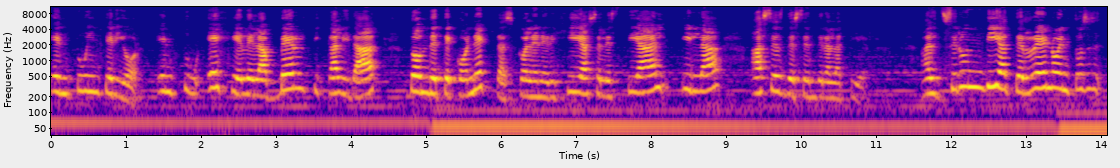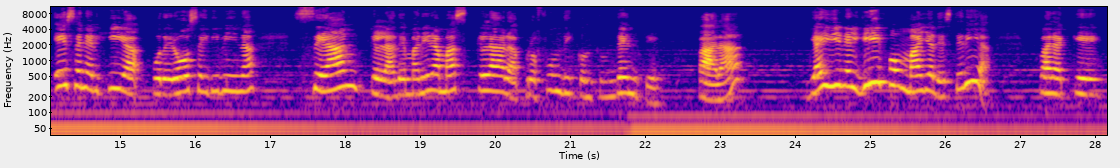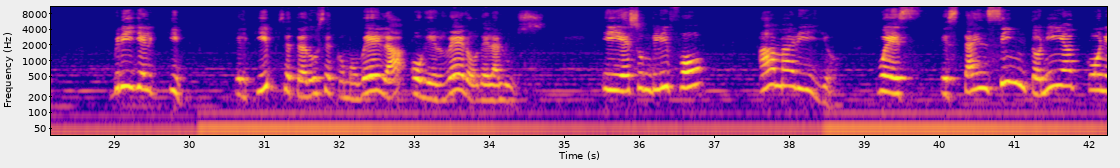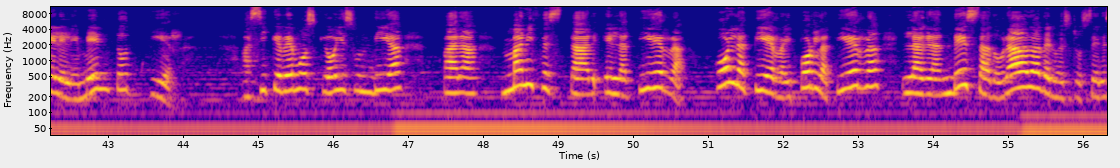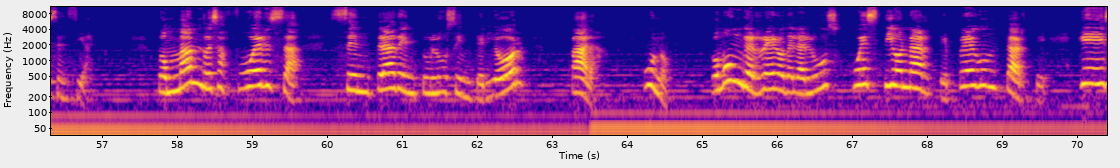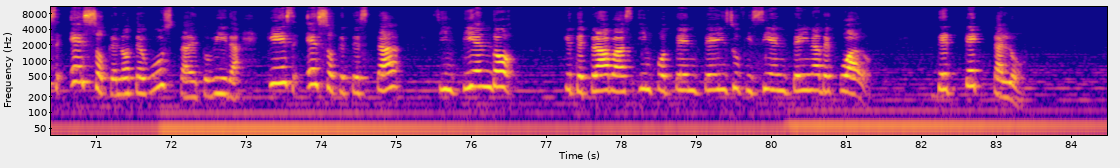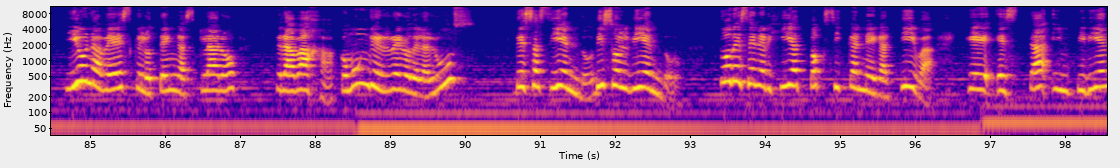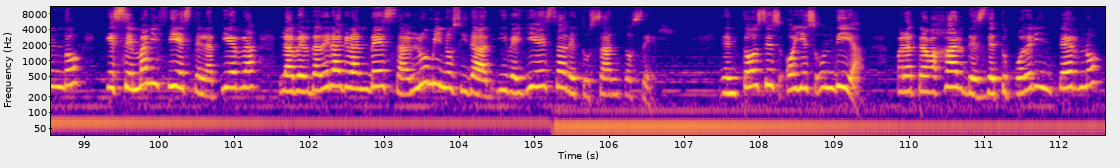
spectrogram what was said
en tu interior, en tu eje de la verticalidad, donde te conectas con la energía celestial y la haces descender a la tierra. Al ser un día terreno, entonces esa energía poderosa y divina se ancla de manera más clara, profunda y contundente para, y ahí viene el glifo maya de este día, para que brille el kip. El kip se traduce como vela o guerrero de la luz. Y es un glifo amarillo, pues está en sintonía con el elemento tierra. Así que vemos que hoy es un día para manifestar en la tierra, con la tierra y por la tierra, la grandeza dorada de nuestro ser esencial. Tomando esa fuerza centrada en tu luz interior para, uno, como un guerrero de la luz, cuestionarte, preguntarte, ¿qué es eso que no te gusta de tu vida? ¿Qué es eso que te está sintiendo que te trabas impotente, insuficiente, inadecuado. Detéctalo. Y una vez que lo tengas claro, trabaja como un guerrero de la luz, deshaciendo, disolviendo toda esa energía tóxica negativa que está impidiendo que se manifieste en la tierra la verdadera grandeza, luminosidad y belleza de tu santo ser. Entonces hoy es un día para trabajar desde tu poder interno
